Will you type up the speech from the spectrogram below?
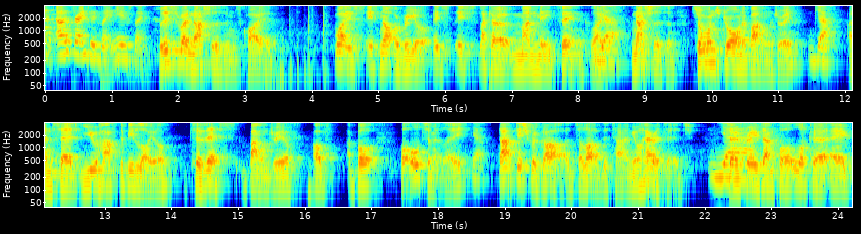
want. I was trying to explain. You explain. But this is where nationalism is quite a well, it's it's not a real. It's it's like a man-made thing. Like Yes. nationalism. Someone's drawn a boundary Yeah. and said you have to be loyal to this boundary of of. But but ultimately, Yeah. that disregards a lot of the time your heritage. Yeah. So, for example, look at a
